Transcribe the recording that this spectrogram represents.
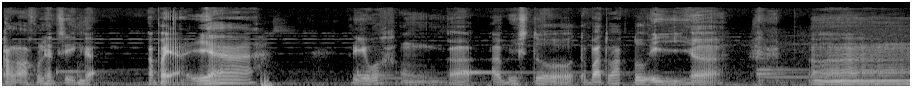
kalau aku lihat sih nggak apa ya ya riwah enggak habis itu tepat waktu iya. Uh,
